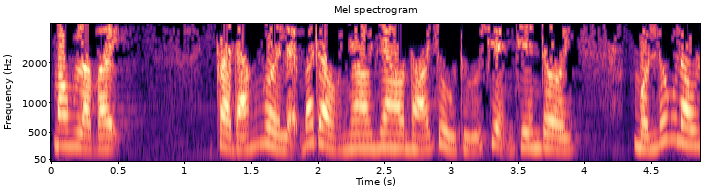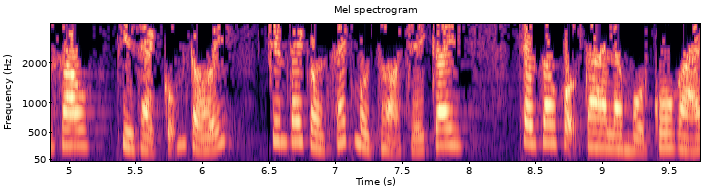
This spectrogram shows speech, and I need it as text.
mong là vậy. Cả đám người lại bắt đầu nhao nhao nói đủ thứ chuyện trên đời. Một lúc lâu sau thì Thạch cũng tới, trên tay còn xách một giỏ trái cây, theo sau cậu ta là một cô gái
